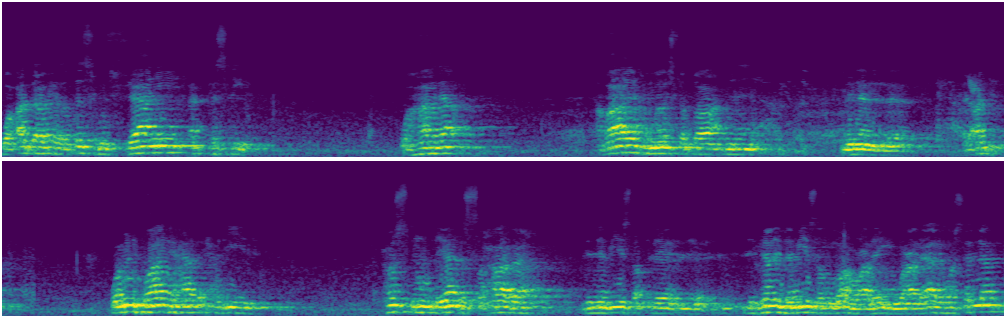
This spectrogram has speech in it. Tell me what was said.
وأدرك القسم الثاني التسليم. وهذا غاية ما يستطاع من من العدل. ومن فوائد هذا الحديث حسن انقياد الصحابة للنبي لفعل النبي صلى الله عليه وعلى آله وسلم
